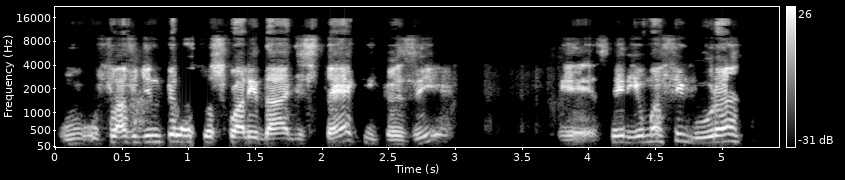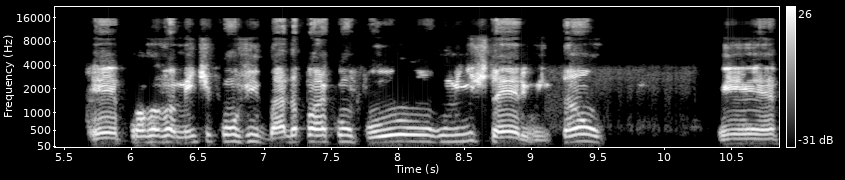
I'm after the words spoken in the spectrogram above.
o, o Flávio Dino, pelas suas qualidades técnicas, e, é, seria uma figura é, provavelmente convidada para compor um ministério. Então, é,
